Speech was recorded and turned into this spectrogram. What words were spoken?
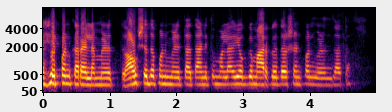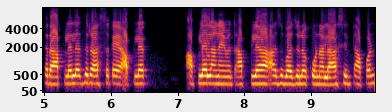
हे पण करायला मिळत. औषधं पण मिळतात आणि तुम्हाला योग्य मार्गदर्शन पण मिळून जातं. तर आपल्याला जर असं काही आपल्या आपल्याला नाही म्हणत आपल्या आजूबाजूला कोणाला असेल तर आपण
